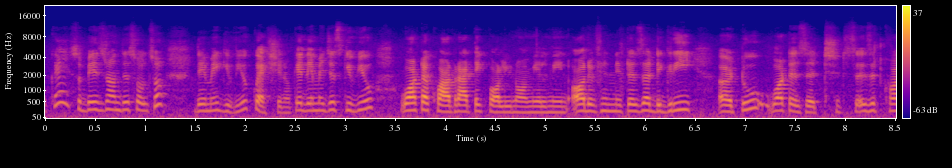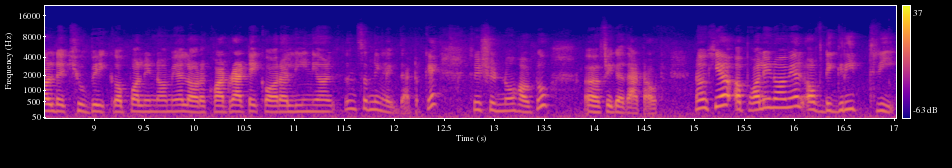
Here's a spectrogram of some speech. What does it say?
okay? So based on this also they may give you question okay? They may just give you what a quadratic polynomial mean or if it is a degree uh, 2 what is it? It's, is it called a cubic a polynomial or a quadratic or a linear and something like that okay? So you should know how to uh, figure that out. Now here a polynomial of degree 3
